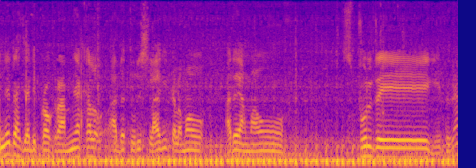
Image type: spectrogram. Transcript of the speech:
ini dah jadi programnya kalau ada turis lagi kalau mau ada yang mau full day gitu kan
